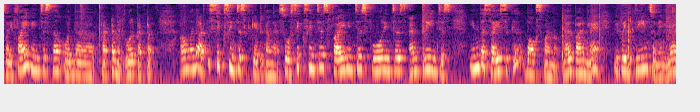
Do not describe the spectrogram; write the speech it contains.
sorry five inches தான் இந்த கட்டம் இருக்குது ஒரு கட்டம். அவங்க வந்து அடுத்து சிக்ஸ் இன்ச்சஸ்க்கு கேட்டிருக்காங்க. So six inches five inches four inches and three inches இந்த சைஸுக்கு பாக்ஸ் பண்ணணும். அதாவது பாருங்களேன் இப்போ இது த்ரீன்னு சொன்னேன் இல்லையா?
